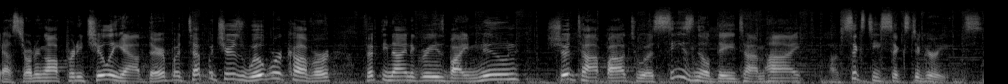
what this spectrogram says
Yeah, starting off pretty chilly out there, but temperatures will recover. 59 degrees by noon should top out to a seasonal daytime high of 66 degrees.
